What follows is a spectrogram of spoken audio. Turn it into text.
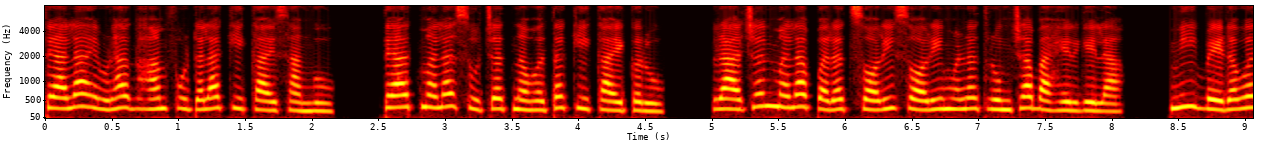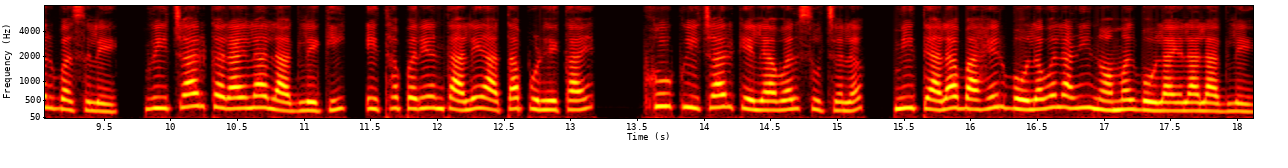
त्याला एवढा घाम फुटला की काय सांगू? त्यात मला सुचत नव्हतं की काय करू. राजन मला परत सॉरी सॉरी म्हणत रूमच्या बाहेर गेला. मी बेडवर बसले. विचार करायला लागले की इथपर्यंत आले आता पुढे काय? खूप विचार केल्यावर सुचलं मी त्याला बाहेर बोलवल आणि नॉर्मल बोलायला लागले.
